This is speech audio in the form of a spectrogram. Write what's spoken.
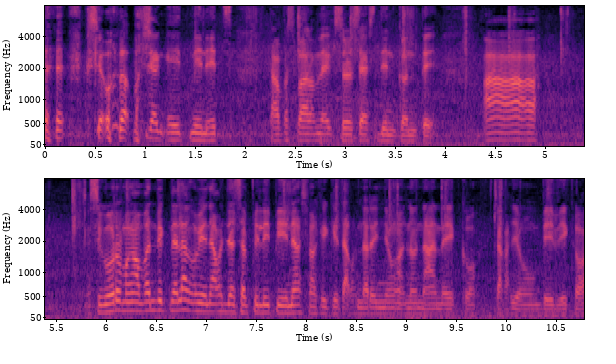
Kasi wala pa siyang 8 minutes. Tapos para ma-exercise din konti. Ah, siguro mga bandik na lang. Uwi na ako dyan sa Pilipinas. Makikita ko na rin yung ano, nanay ko. Tsaka yung baby ko.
